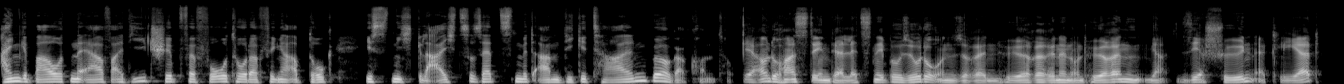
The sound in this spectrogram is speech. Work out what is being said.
eingebauten RFID-Chip für Foto oder Fingerabdruck ist nicht gleichzusetzen mit einem digitalen Bürgerkonto. Ja, und du hast in der letzten Episode unseren Hörerinnen und Hörern ja sehr schön erklärt,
